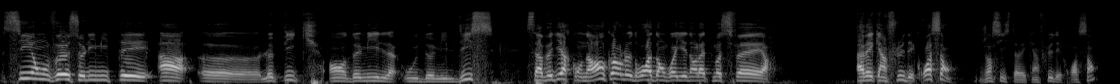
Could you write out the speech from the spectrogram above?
Si on veut se limiter à euh, le pic en 2000 ou 2010, ça veut dire qu'on a encore le droit d'envoyer dans l'atmosphère avec un flux décroissant, j'insiste, avec un flux décroissant,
